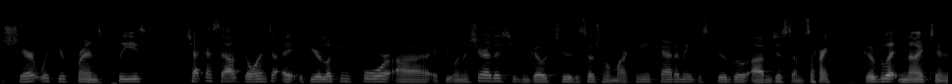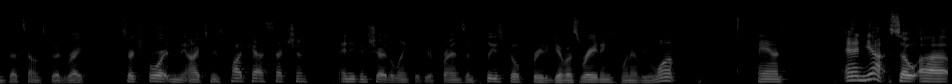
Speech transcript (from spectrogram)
Share it with your friends, please. Check us out. Go into if you're looking for uh, if you want to share this, you can go to the Social Marketing Academy. Just Google. Um, just I'm sorry, Google it in iTunes. That sounds good, right? Search for it in the iTunes podcast section, and you can share the link with your friends. And please feel free to give us ratings whenever you want. And and yeah, so uh,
